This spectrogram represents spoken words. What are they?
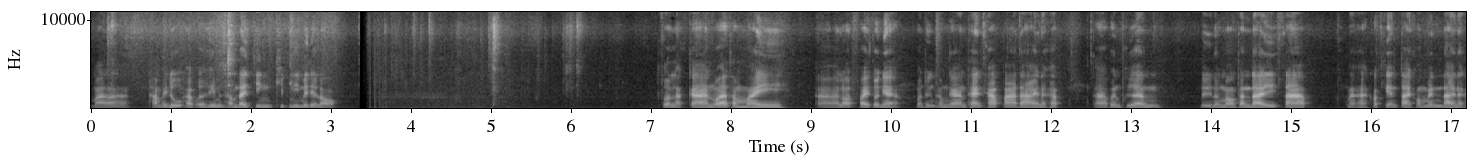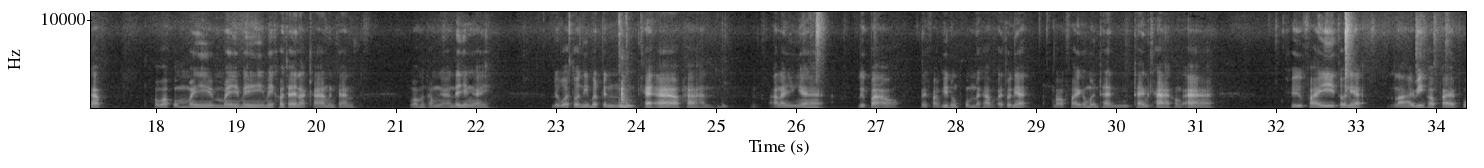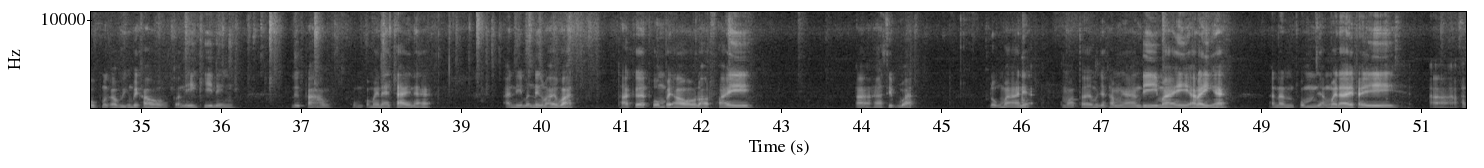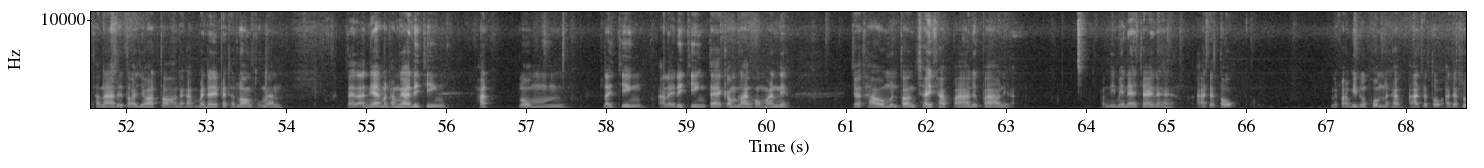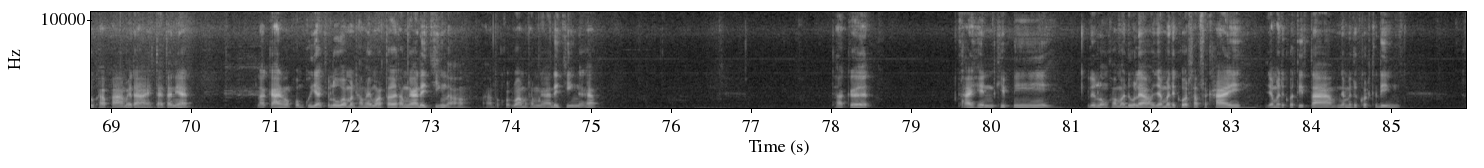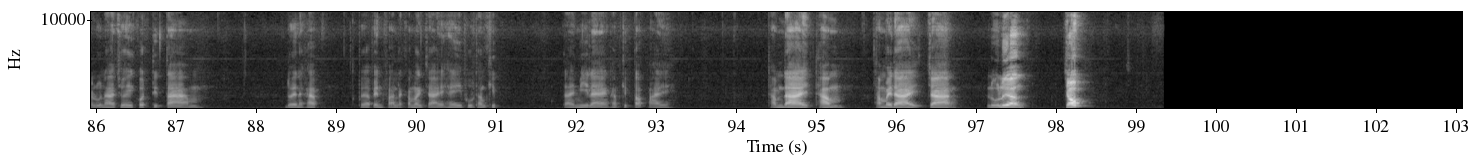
มาทำให้ดูครับ เออเฮ้ยมันทำได้จริงคลิปนี้ไม่ได้หลอก ส่วนหลักการว่าทำไมหลอดไฟตัวเนี้ยมันถึงทำงานแทนคาปาได้นะครับ ถ้าเพื่อนๆ หรือน้องๆท่านใดทราบนะฮะก็เขียนใต้คอมเมนต์ได้นะครับ เพราะว่าผมไม่ไม่ไม่ไม่เข้าใจหลักการเหมือนกัน ว่ามันทำงานได้ยังไง หรือว่าตัวนี้มันเป็นแค่ R ผ่านอะไรอย่างเงี้ยหรือเปล่าในความคิดของผมนะครับไอ้ตัวเนี้ยหลอดไฟก็เหมือนแทนแทนค่าของ R คือไฟตัวเนี้ยลายวิ่งเข้าไปปุ๊บมันก็วิ่งไปเข้าตัวนี้อีกทีหนึ่ง หรือเปล่า ผมก็ไม่แน่ใจนะฮะ อันนี้มันหนึ่งร้อยวัตต์ ถ้าเกิดผมไปเอาหลอดไฟ อ่าห้าสิบวัตต์ ลงมาเนี่ย มอเตอร์มันจะทำงานดีไหมอะไรอย่างเงี้ย อันนั้นผมยังไม่ได้ไปอ่าพัฒนาหรือต่อยอดต่อนะครับ ไม่ได้ไปทดลองตรงนั้น แต่อันเนี้ยมันทำงานได้จริง พัดลมได้จริง อะไรได้จริง แต่กำลังของมันเนี่ย จะเท่าเหมือนตอนใช้คาปาหรือเปล่าเนี่ยอันนี้ไม่แน่ใจนะฮะ อาจจะตก ในความคิดของผมนะครับ อาจจะตกอาจจะสู้คาปาไม่ได้ แต่ตอนเนี้ยหลักการของผมคืออยากจะรู้ว่ามันทำให้มอเตอร์ทำงานได้จริงเหรออปรากฏว่ามันทำงานได้จริงนะครับ ถ้าเกิดใครเห็นคลิปนี้ หรือหลงเข้ามาดูแล้ว ยังไม่ได้กด subscribe ยังไม่ได้กดติดตาม ยังไม่ได้กดกระดิ่ง กรุณาช่วยกดติดตามด้วยนะครับ เพื่อเป็นฝันและกำลังใจให้ผู้ทำคลิปได้มีแรงทำคลิปต่อไปทำได้ทำทำไม่ได้จ้าง รู้เรื่อง จบ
